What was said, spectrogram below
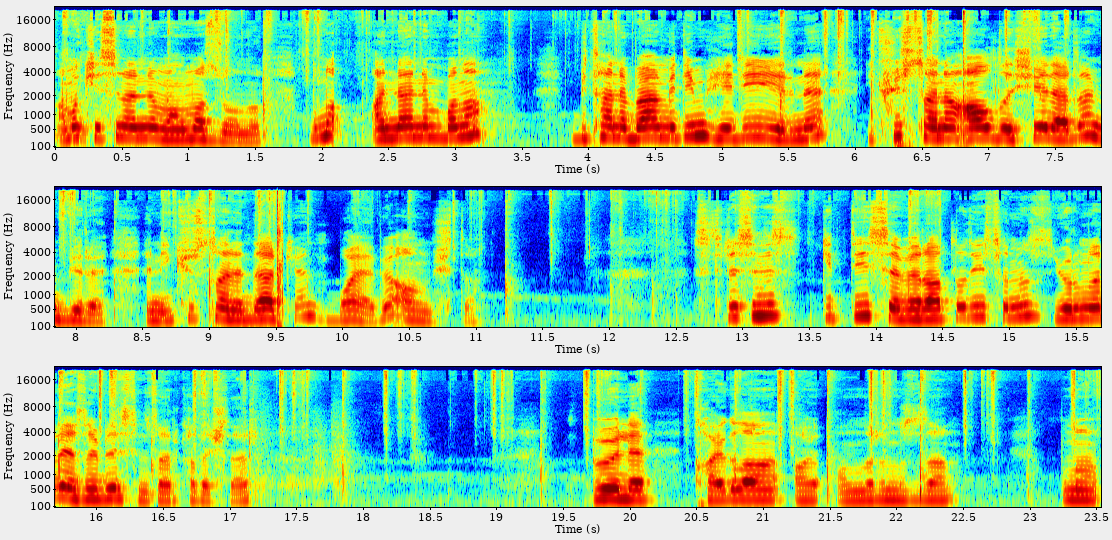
Ama kesin annem almazdı onu. Bunu anneannem bana bir tane beğenmediğim hediye yerine 200 tane aldığı şeylerden biri. Yani 200 tane derken bayağı bir almıştı. Stresiniz gittiyse ve rahatladıysanız yorumlara yazabilirsiniz arkadaşlar. Böyle kaygılı an- an- anlarınızda bunu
